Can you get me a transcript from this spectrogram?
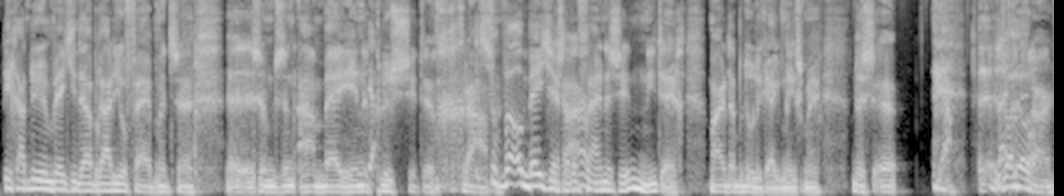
die gaat nu een beetje daar op Radio 5 met zijn eh, aanbijen in het Ja. plus zitten graven. Dat is ook wel een beetje Is dat een fijne zin? Niet echt. Maar daar bedoel ik eigenlijk niks mee. Dus eh, ja, het is wel heel raar.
